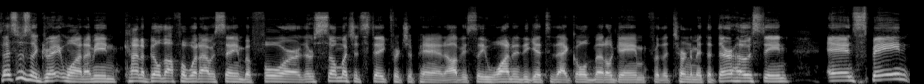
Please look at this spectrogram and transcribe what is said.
This is a great one. I mean, kind of build off of what I was saying before. There's so much at stake for Japan. Obviously, wanting to get to that gold medal game for the tournament that they're hosting. And Spain,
